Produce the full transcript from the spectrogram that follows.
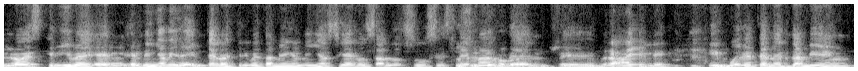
lo escribe el, niño vidente, lo escribe también el niño ciego usando su sistema, de, braille. Y puede tener también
